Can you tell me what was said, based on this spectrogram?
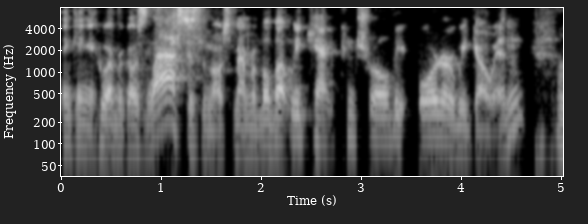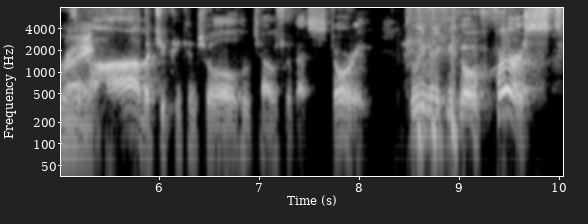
thinking whoever goes last is the most memorable, but we can't control the order we go in. Right. Said, ah, but you can control who tells the best story. So even if you go first,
